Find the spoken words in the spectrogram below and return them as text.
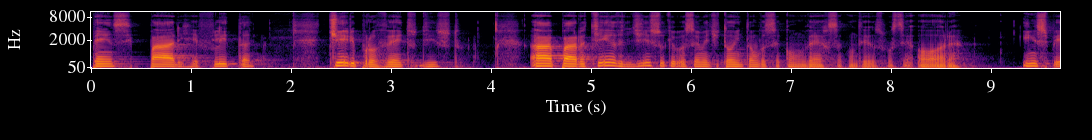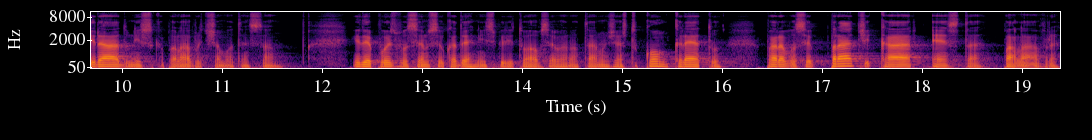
pense, pare, reflita, tire proveito disto. A partir disso que você meditou, então você conversa com Deus, você ora, inspirado nisso que a palavra te chamou a atenção. E depois você, no seu caderninho espiritual, você vai anotar um gesto concreto para você praticar esta palavra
